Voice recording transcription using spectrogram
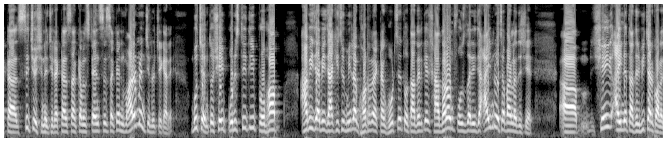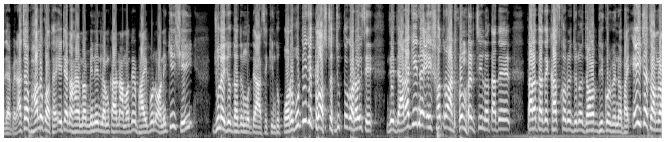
একটা সিচুয়েশনে ছিল, একটা সার্কামস্টেন্সেস একটা এনভায়রনমেন্ট ছিল সেখানে। বুঝছেন? তো সেই পরিস্থিতি প্রভাব হাবি যাবি যা কিছু মিলা ঘটনা একটা ঘটছে, তো তাদেরকে সাধারণ ফৌজদারি যে আইন রয়েছে বাংলাদেশের সেই আইনে তাদের বিচার করা যাবে। আচ্ছা ভালো কথা, এটা না হয় আমরা মেনে নিলাম, কারণ আমাদের ভাই বোন অনেকেই সেই জুলাই যোদ্ধাদের মধ্যে আছে, কিন্তু পরবর্তী যে ক্লসটা যুক্ত করা হয়েছে, যে যারা কি না এই সতেরো আঠেরো মাস ছিল, তাদের, তারা তাদের কাজকর্মের জন্য জবাবদিহি করবে না ভাই। এইটা তো আমরা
